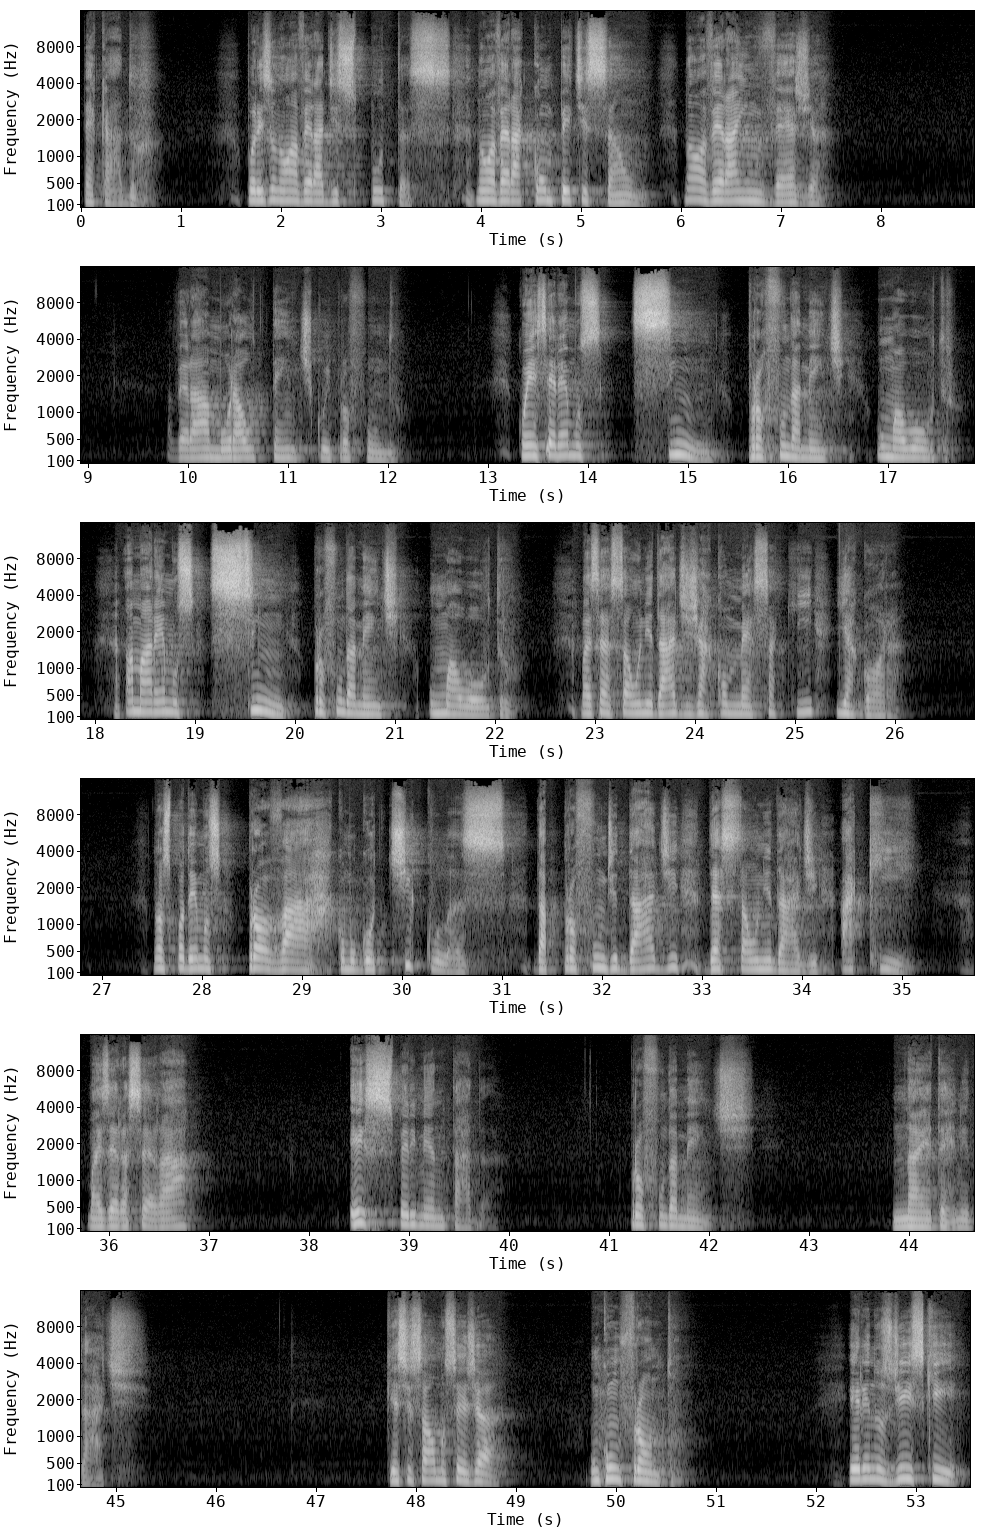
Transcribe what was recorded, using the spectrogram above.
pecado. Por isso não haverá disputas, não haverá competição, não haverá inveja. Haverá amor autêntico e profundo. Conheceremos, sim, profundamente um ao outro. Amaremos, sim, profundamente um ao outro. Mas essa unidade já começa aqui e agora. Nós podemos provar como gotículas da profundidade desta unidade aqui, mas ela será experimentada profundamente na eternidade. Que esse salmo seja um confronto. Ele nos diz que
